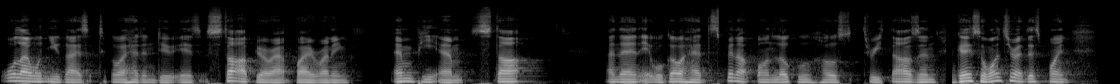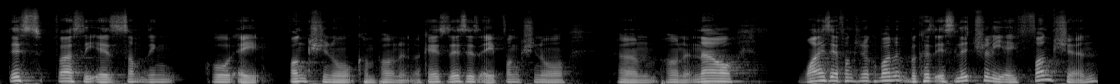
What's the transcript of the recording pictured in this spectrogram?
all I want you guys to go ahead and do is start up your app by running npm start and then it will go ahead spin up on localhost 3000 okay so once you're at this point this firstly is something called a functional component okay? So this is a functional component. Now why is it a functional component? Because it's literally a function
